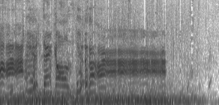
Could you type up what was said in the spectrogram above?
Tickles!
